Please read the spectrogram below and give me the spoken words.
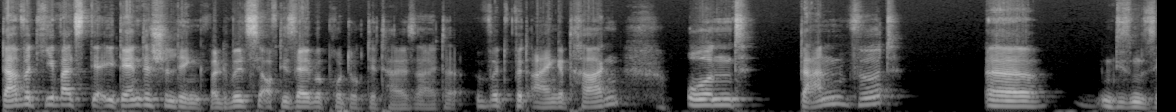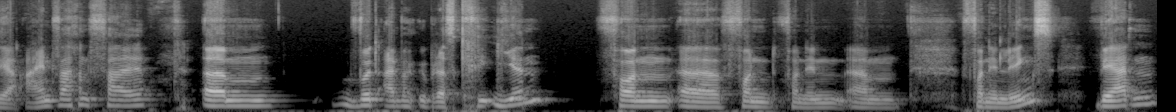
da wird jeweils der identische Link, weil du willst ja auf dieselbe Produktdetailseite, wird, wird eingetragen. Und dann wird äh, in diesem sehr einfachen Fall, ähm, wird einfach über das Kreieren von, äh, von, von, den, ähm, von den Links werden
